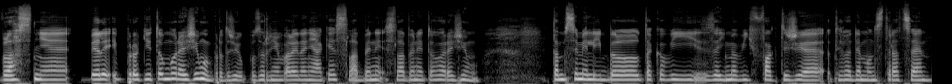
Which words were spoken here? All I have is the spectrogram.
vlastně byly i proti tomu režimu, protože upozorňovali na nějaké slabiny, slabiny toho režimu. Tam se mi líbil takový zajímavý fakt, že tyhle demonstrace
